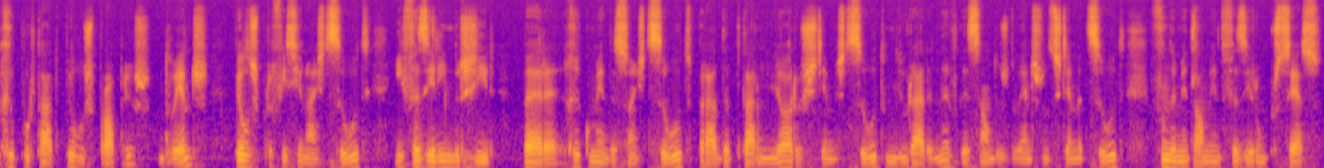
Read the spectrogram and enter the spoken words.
reportado pelos próprios doentes, pelos profissionais de saúde e fazer emergir para recomendações de saúde, para adaptar melhor os sistemas de saúde, melhorar a navegação dos doentes no sistema de saúde, fundamentalmente fazer um processo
